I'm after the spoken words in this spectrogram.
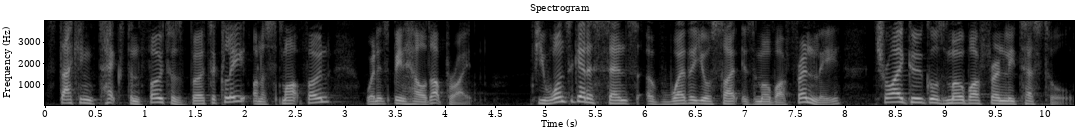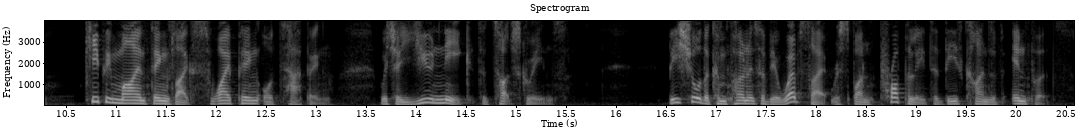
stacking text and photos vertically on a smartphone when it's been held upright. If you want to get a sense of whether your site is mobile friendly, try Google's mobile-friendly test tool. Keep in mind things like swiping or tapping, which are unique to touchscreens. Be sure the components of your website respond properly to these kinds of inputs.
